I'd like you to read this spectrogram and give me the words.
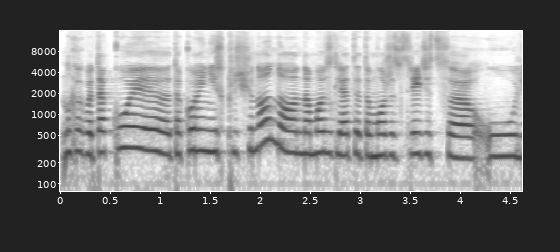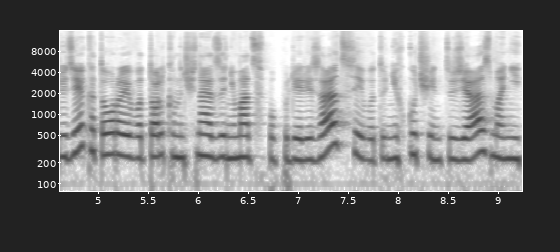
ну, как бы такое, такое не исключено, но, на мой взгляд, это может встретиться у людей, которые вот только начинают заниматься популяризацией, вот у них куча энтузиазма, они,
